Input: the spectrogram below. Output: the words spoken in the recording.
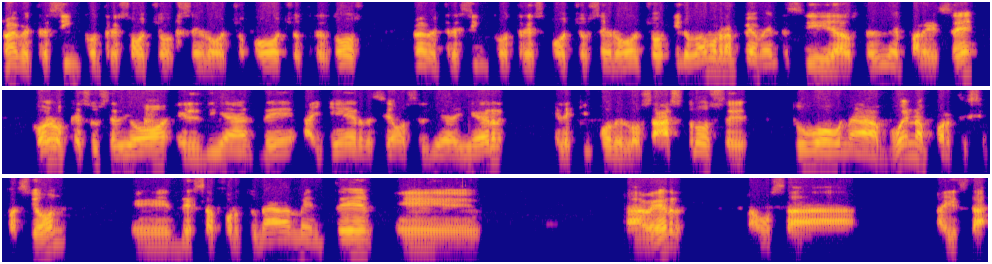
832-935-3808. 832-935-3808. Y lo vamos rápidamente, si a usted le parece, con lo que sucedió el día de ayer. Decíamos el día de ayer, el equipo de los Astros eh, tuvo una buena participación. Eh, desafortunadamente, eh, a ver, vamos a, ahí está.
